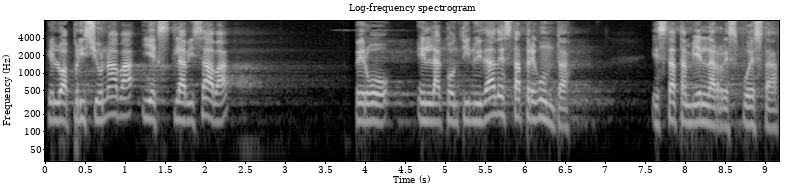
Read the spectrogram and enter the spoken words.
que lo aprisionaba y esclavizaba, pero en la continuidad de esta pregunta, está también la respuesta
